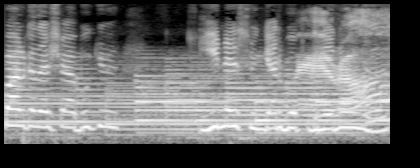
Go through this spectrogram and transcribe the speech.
Merhaba arkadaşlar bugün yine Sünger Bob Bilen'i oynuyoruz.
